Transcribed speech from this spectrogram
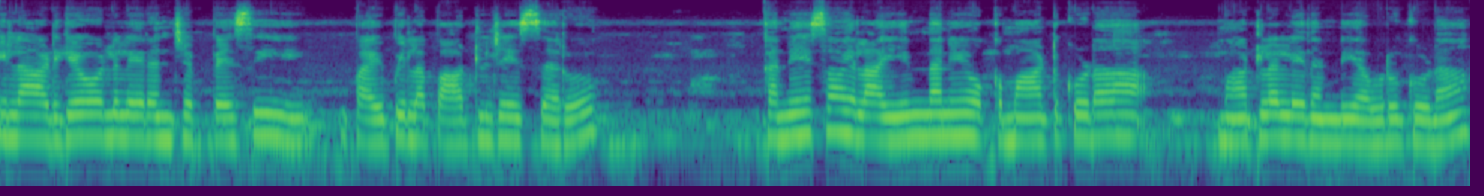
ఇలా అడిగేవాళ్ళు లేరని చెప్పేసి పైపు ఇలా పాటలు చేశారు. కనీసం ఇలా అయ్యిందని ఒక మాట కూడా మాట్లాడలేదండి ఎవరు కూడా.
